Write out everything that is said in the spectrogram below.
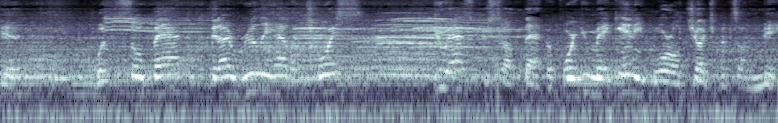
did. Was it so bad? Did I really have a choice? You ask yourself that before you make any moral judgments on me.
